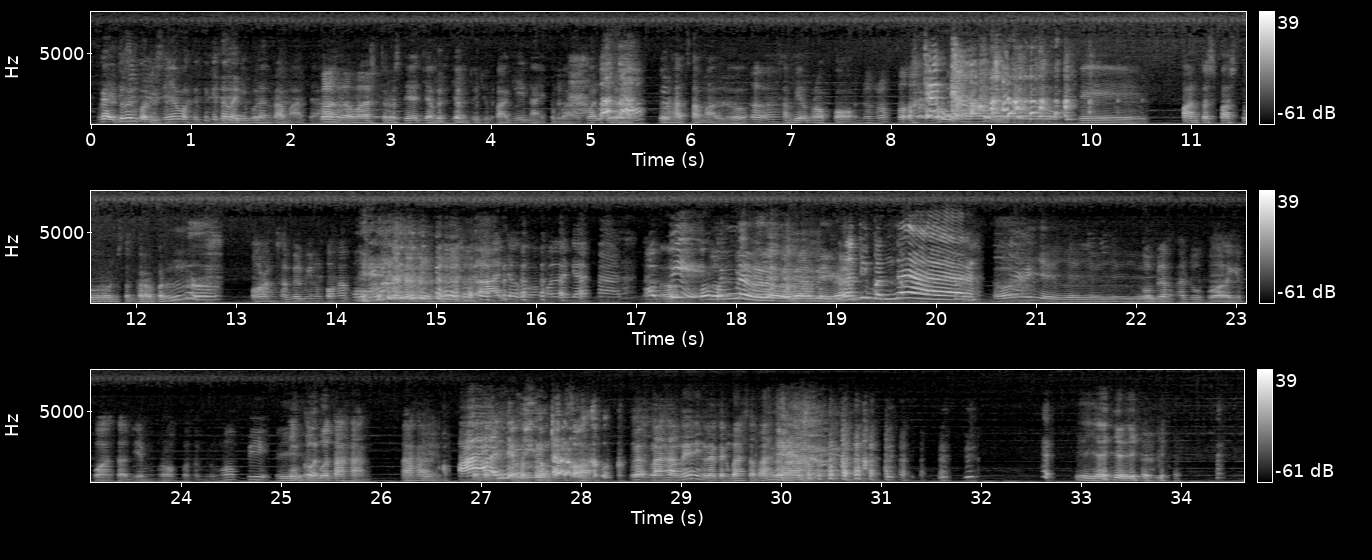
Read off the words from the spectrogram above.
Enggak, itu kan kondisinya waktu itu kita lagi bulan Ramadan. Terus dia jam jam 7 pagi naik ke balkon curhat, curhat sama lu sambil ngerokok. belum rokok Oke. Pantes pas turun seger bener. Orang sambil minum coca cola nggak ada Coca-Cola di atas Oh, kopi oh bener loh berarti kan? berarti bener Oh iya iya iya iya. iya. gue bilang aduh gue lagi puasa dia ngerokok sambil ngopi Iya. ikut gue tahan tahan. apaan dia Tetep minum nggak puasa. nggak nahannya yang ngeliat yang basah banget Iya iya iya iya. iya.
